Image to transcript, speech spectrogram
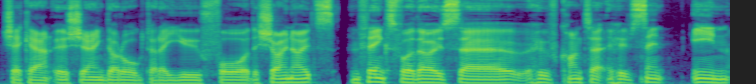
Check out earthsharing.org.au for the show notes. And thanks for those uh, who've contact, who've sent in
